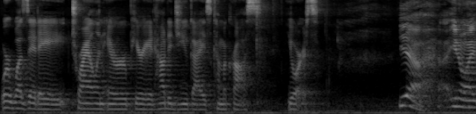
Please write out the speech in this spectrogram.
Or was it a trial and error period? How did you guys come across yours? Yeah, uh, you know, I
